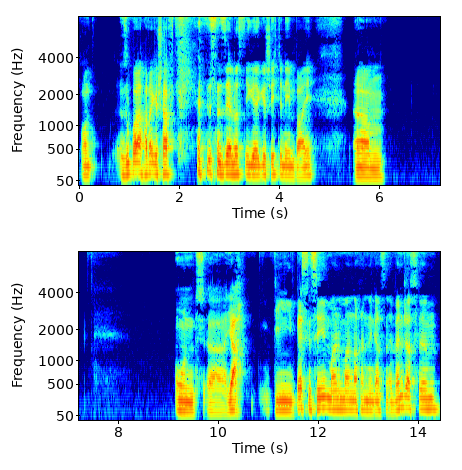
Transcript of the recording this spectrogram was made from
Und super, hat er geschafft. Es ist eine sehr lustige Geschichte nebenbei. Ähm und äh, ja, die besten Szenen meiner Meinung nach in den ganzen Avengers-Filmen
